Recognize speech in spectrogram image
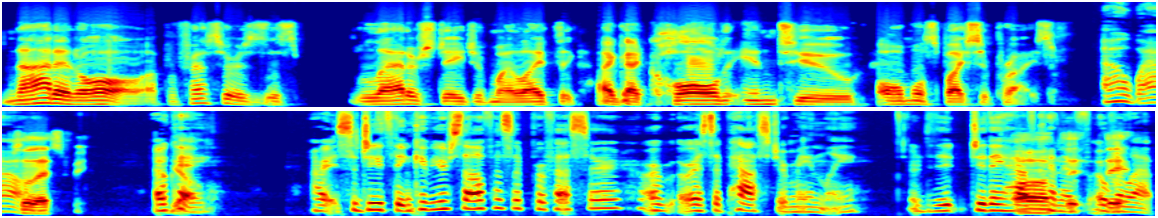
Not at all. A professor is this latter stage of my life that I got called into almost by surprise. Oh wow. So that's me. okay. All right. So do you think of yourself as a professor or, or as a pastor mainly? Or do they, do they have Uh, kind of they- they- overlap?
